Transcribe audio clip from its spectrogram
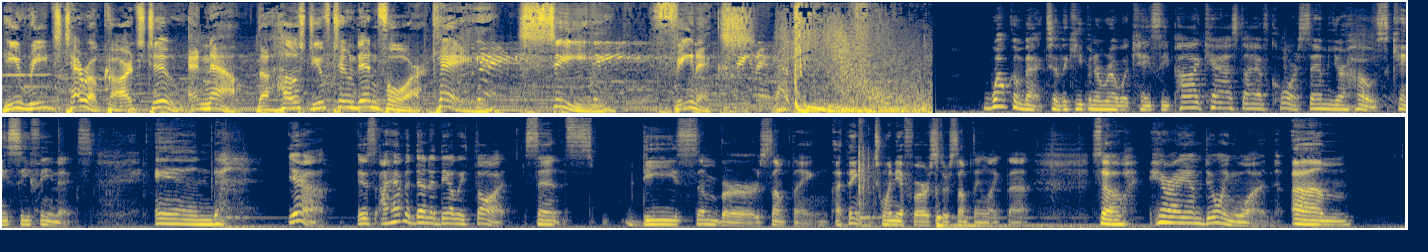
He reads tarot cards too. And now, the host you've tuned in for, KC Phoenix. Welcome back to the Keeping It Real with KC podcast. I, of course, am your host, KC Phoenix. And yeah, it's, I haven't done a daily thought since December or something. I think 21st or something like that. So here I am doing one. Um,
